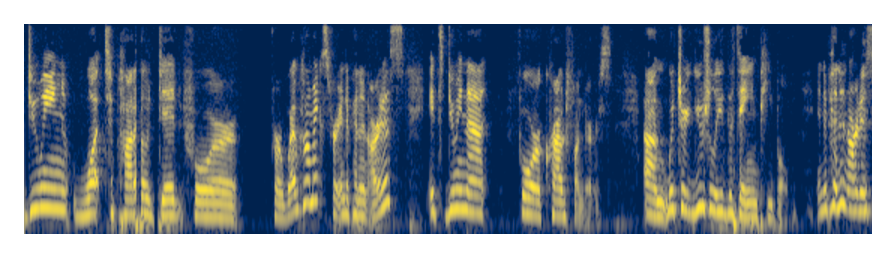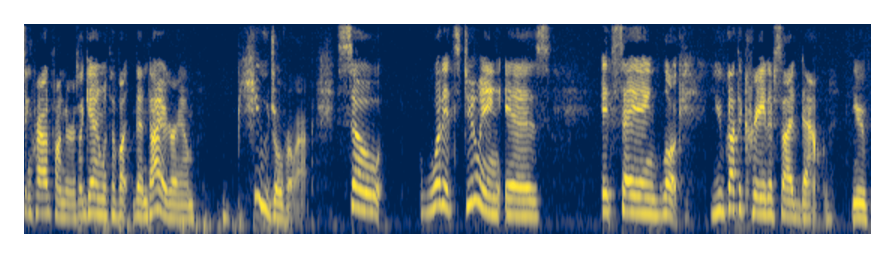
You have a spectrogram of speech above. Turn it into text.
doing what Topatoco did for for webcomics for independent artists. It's doing that for crowdfunders um, which are usually the same people. independent artists and crowdfunders, again with a Venn diagram, huge overlap. So what it's doing is it's saying, look, you've got the creative side down. You've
